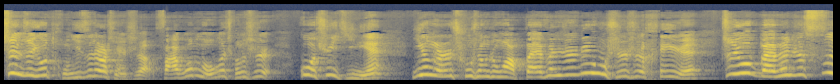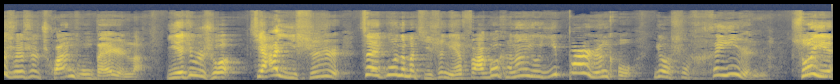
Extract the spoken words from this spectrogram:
甚至有统计资料显示啊，法国某个城市过去几年婴儿出生中啊，百分之六十是黑人，只有百分之四十是传统白人了。也就是说，假以时日，再过那么几十年，法国可能有一半人口要是黑人了。所以，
